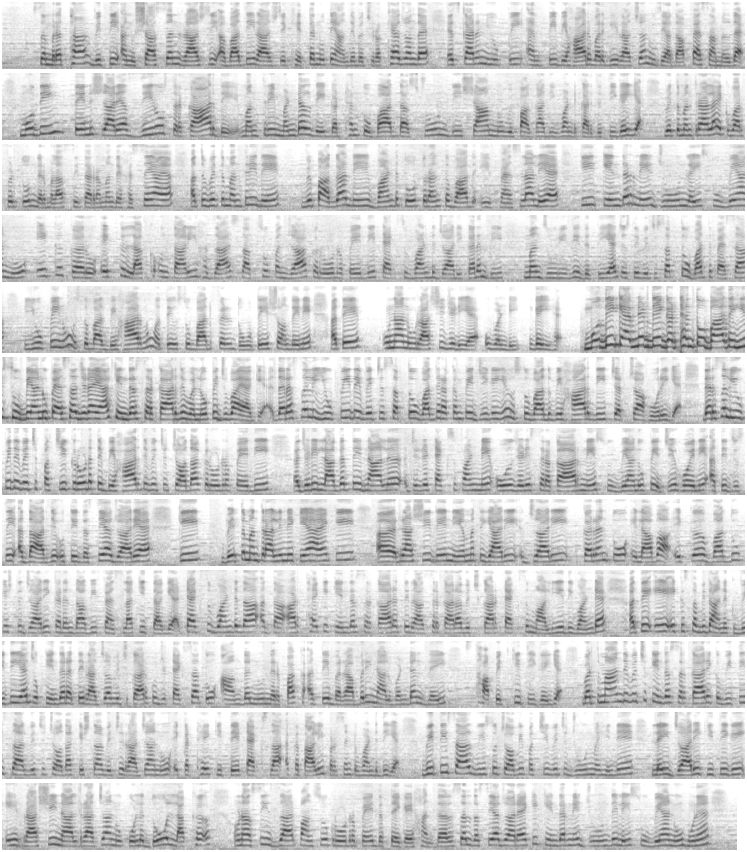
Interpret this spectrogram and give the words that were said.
ਸਮਰੱਥਾ, ਵਿੱਤੀ ਅਨੁਸ਼ਾਸਨ, ਰਾਜ ਦੀ ਆਬਾਦੀ, ਰਾਜ ਦੇ ਖੇਤਰ ਨੂੰ ਧਿਆਨ ਦੇ ਵਿੱਚ ਰੱਖਿਆ ਜਾਂਦਾ ਹੈ। ਇਸ ਕਾਰਨ ਯੂਪੀ ਐਮਪੀ ਬਿਹਾਰ ਵਰਗੇ ਰਾਜਾਂ ਨੂੰ ਜ਼ਿਆਦਾ ਪੈਸਾ ਮਿਲਦਾ ਹੈ। ਮੋਦੀ 3.0 ਸਰਕਾਰ ਦੇ ਮੰਤਰੀ ਮੰਡਲ ਦੇ ਗਠਨ ਤੋਂ ਬਾਅਦ 10 ਜੂਨ ਦੀ ਸ਼ਾਮ ਨੂੰ ਵਿਭਾਗਾਂ ਦੀ ਵੰਡ ਕਰ ਦਿੱਤੀ ਗਈ ਹੈ। ਵਿੱਤ ਮੰਤਰਾਲਾ ਇੱਕ ਵਾਰ ਫਿਰ ਤੋਂ ਨਿਰਮਲਾ ਸੀਤਾਰਮਨ ਦੇ ਹਿੱਸੇ ਆਇਆ ਅਤੇ ਵਿੱਤ ਮੰਤਰੀ ਦੇ ਵਿਭਾਗਾਂ ਦੀ ਵੰਡ ਤੋਂ ਤੁਰੰਤ ਬਾਅਦ ਇਹ ਫੈਸਲਾ ਲਿਆ ਹੈ ਕਿ ਕੇਂਦਰ ਨੇ ਜੂਨ ਲਈ ਸੂਬਿਆਂ ਨੂੰ 1 ਕਰੋ 1 ਲੱਖ 39750 ਕਰੋੜ ਰੁਪਏ ਦੀ ਟੈਕਸ ਵੰਡ ਜਾਰੀ ਕਰਨ ਦੀ ਮਨਜ਼ੂਰੀ ਦੇ ਦਿੱਤੀ ਹੈ, ਜਿਸ ਦੇ ਵਿੱਚ ਸਭ ਤੋਂ ਵੱਧ ਪੈਸਾ ਯੂਪੀ ਨੂੰ, ਉਸ ਤੋਂ ਬਾਅਦ ਬਿਹਾਰ ਨੂੰ ਅਤੇ ਉਸ ਤੋਂ ਬਾਅਦ ਫਿਰ ਦੋ ਦੇਸ਼ ਆਉਂਦੇ ਨੇ ਅਤੇ ਉਹਨਾਂ ਨੂੰ ਰਾਸ਼ੀ ਜਿਹੜੀ ਹੈ ਉਹ ਵੰਡੀ ਗਈ ਹੈ। ਮੋਦੀ ਕੈਬਨਿਟ ਦੇ ਗਠਨ ਤੋਂ ਬਾਅਦ ਹੀ ਸੂਬਿਆਂ ਨੂੰ ਪੈਸਾ ਜਿਹੜਾ ਆ ਕੇਂਦਰ ਸਰਕਾਰ ਦੇ ਵੱਲੋਂ ਭਿਜਵਾਇਆ ਗਿਆ ਹੈ। ਦਰਅਸਲ, ਯੂਪੀ ਦੇ ਵਿੱਚ ਸਭ ਤੋਂ ਵੱਧ ਰਕਮ ਭੇਜੀ ਗਈ ਹੈ। ਉਸ ਤੋਂ ਬਾਅਦ ਬਿਹਾਰ ਦੀ ਚਰਚਾ ਹੋ ਰਹੀ ਹੈ। ਦਰਅਸਲ, ਯੂਪੀ ਦੇ ਵਿੱਚ 25 ਕਰੋੜ ਅਤੇ ਬਿਹਾਰ ਦੇ ਵਿੱਚ 14 ਕਰੋੜ ਰੁਪਏ ਦੀ ਜਿਹੜੀ ਲਾਗਤ ਦੇ ਨਾਲ ਜਿਹੜੇ ਟੈਕਸ ਫੰਡ ਨੇ, ਉਹ ਜਿਹੜੇ ਸਰਕਾਰ ਨੇ ਸੂਬਿਆਂ ਨੂੰ ਭੇਜੇ ਹੋਏ ਨੇ ਅਤੇ ਜਿਸ ਦੇ ਆਧਾਰ ਦੇ ਉੱਤੇ ਦੱਸਿਆ ਜਾ ਰਿਹਾ ਹੈ ਕਿ ਵਿੱਤ ਮੰਤਰਾਲੇ ਨੇ ਕਿਹਾ ਹੈ ਕਿ ਰਾਸ਼ੀ ਦੇ ਨਿਯਮਤ ਯਾਰੀ, ਜਾਰੀ ਕਰਨ ਤੋਂ ਇਲਾਵਾ ਇੱਕ ਵਾਧੂ ਕਿਸ਼ਤ ਜਾਰੀ ਕਰਨ ਦਾ ਵੀ ਫੈਸਲਾ ਕੀਤਾ ਗਿਆ। ਟੈਕਸ ਵੰਡ ਦਾ ਅੱਧਾ ਅਰਥ ਹੈ ਕਿ ਕੇਂਦਰ ਸਰਕਾਰ ਅਤੇ ਰਾਜ ਸਰਕਾਰਾਂ ਵਿਚਕਾਰ ਟੈਕਸ ਮਾਲੀਏ ਦੀ ਵੰਡ ਹੈ ਅਤੇ ਇਹ ਇੱਕ ਸੰਵਿਧਾਨਕ ਵਿਧੀ ਹੈ ਜੋ ਕੇਂਦਰ ਅਤੇ ਰਾਜਾਂ ਵਿਚਕਾਰ ਕੁਝ ਟੈਕਸਾਂ ਤੋਂ ਆਮਦਨ ਨੂੰ ਨਿਰਪੱਖ ਅਤੇ ਬਰਾਬਰੀ ਨਾਲ ਵੰਡਣ ਲਈ ਸਥਾਪਿਤ ਕੀਤੀ ਗਈ ਹੈ। ਵਰਤਮਾਨ ਦੇ ਵਿੱਚ ਕੇਂਦਰ ਸਰਕਾਰ ਇੱਕ ਵਿੱਤੀ ਸਾਲ ਵਿੱਚ 14 ਕਿਸ਼ਤਾਂ ਵਿੱਚ ਰਾਜਾਂ ਨੂੰ ਇਕੱਠੇ ਕੀਤੇ ਟੈਕਸ ਦਾ 41% ਵੰਡਦੀ ਹੈ। ਵਿੱਤੀ ਸਾਲ 2024-25 ਵਿੱਚ ਜੂਨ ਮਹੀਨੇ ਲਈ ਜਾਰੀ ਕੀਤੀ ਗਈ ਇਹ ਰਾਸ਼ੀ ਨਾਲ ਰਾਜਾਂ ਨੂੰ ਕੁੱਲ 2 ਲੱਖ 79500 ਕਰੋੜ ਰੁਪਏ ਦਿੱਤੇ ਗਏ ਹਨ। ਦਰਅਸਲ ਦੱਸਿਆ ਜਾ ਰਿਹਾ ਹੈ ਕਿ ਕੇਂਦਰ ਨੇ ਜੂਨ ਦੇ ਲਈ ਸੂਬਿਆਂ ਨੂੰ ਹੁਣ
